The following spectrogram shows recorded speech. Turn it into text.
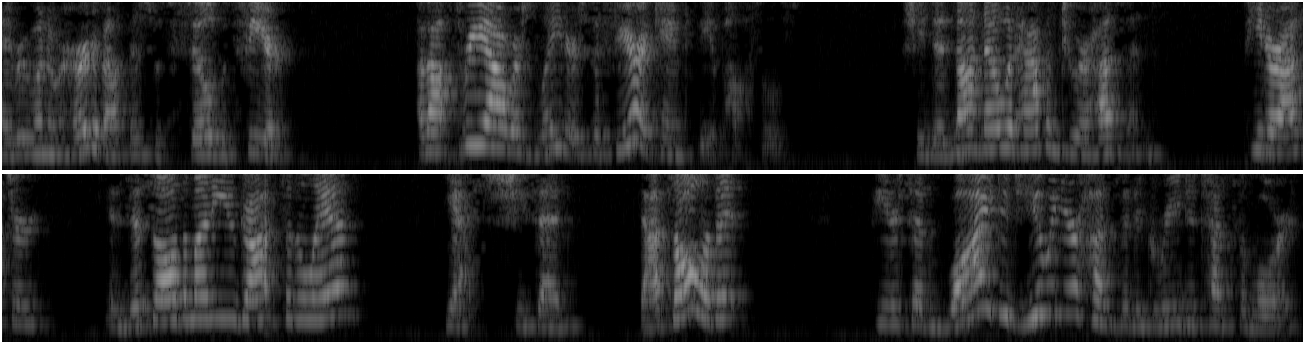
Everyone who heard about this was filled with fear. About three hours later, Sapphira came to the apostles. She did not know what happened to her husband. Peter asked her, Is this all the money you got for the land? Yes, she said. That's all of it. Peter said, Why did you and your husband agree to test the Lord?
